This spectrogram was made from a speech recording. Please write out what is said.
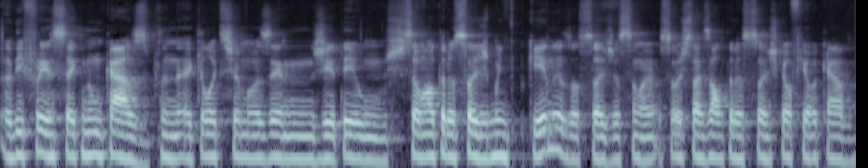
a diferença é que num caso, aquilo que se chama as NGT1s, são alterações muito pequenas, ou seja, são, são as tais alterações que ao fim e ao cabo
